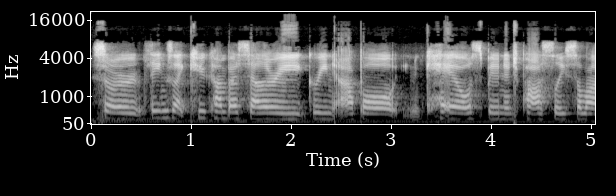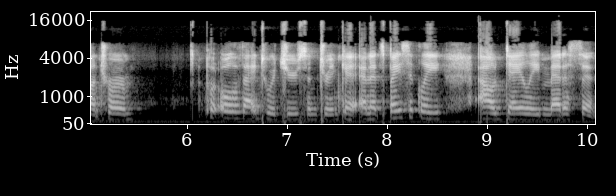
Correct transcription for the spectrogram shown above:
So, things like cucumber, celery, green apple, you know, kale, spinach, parsley, cilantro put all of that into a juice and drink it and it's basically our daily medicine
